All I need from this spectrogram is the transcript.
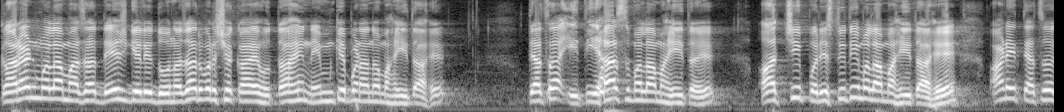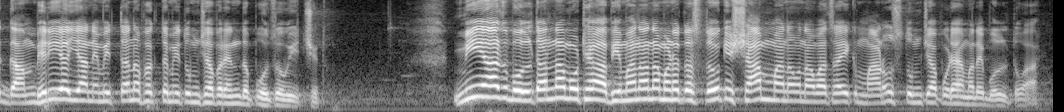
कारण मला माझा देश गेले दोन हजार वर्ष काय होता हे नेमकेपणानं माहीत आहे. त्याचा इतिहास मला माहीत आहे. आजची परिस्थिती मला माहीत आहे. आणि त्याचं गांभीर्य या निमित्तानं फक्त मी तुमच्यापर्यंत पोचवू इच्छितो. मी आज बोलताना मोठ्या अभिमानानं म्हणत असतो की श्याम मानव नावाचा एक माणूस तुमच्या पुढ्यामध्ये बोलतो आहे.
